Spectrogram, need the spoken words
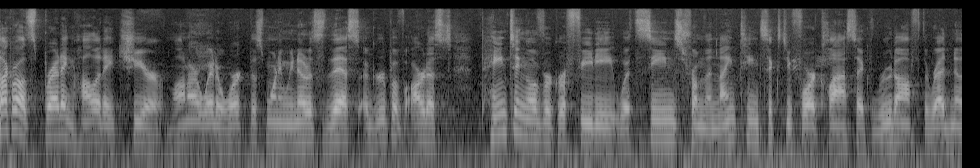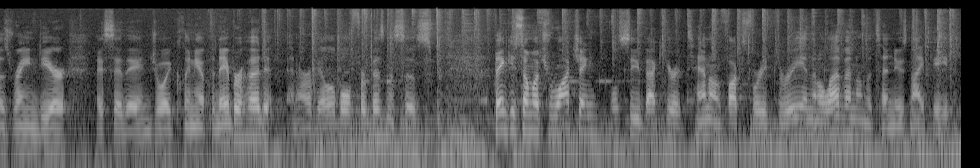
Talk about spreading holiday cheer. On our way to work this morning, we noticed this, a group of artists painting over graffiti with scenes from the 1964 classic Rudolph the Red-Nosed Reindeer. They say they enjoy cleaning up the neighborhood and are available for businesses. Thank you so much for watching. We'll see you back here at 10 on Fox 43 and then 11 on the 10 News Night Beat.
